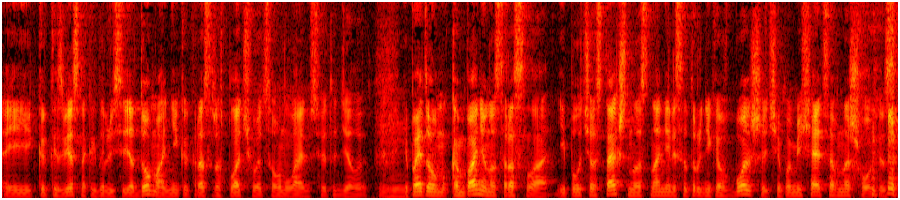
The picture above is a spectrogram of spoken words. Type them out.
И, как известно, когда люди сидят дома, они как раз расплачиваются онлайн, все это делают. И поэтому компания у нас росла. И получилось так, что у нас наняли сотрудников больше, чем помещается в наш офис.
